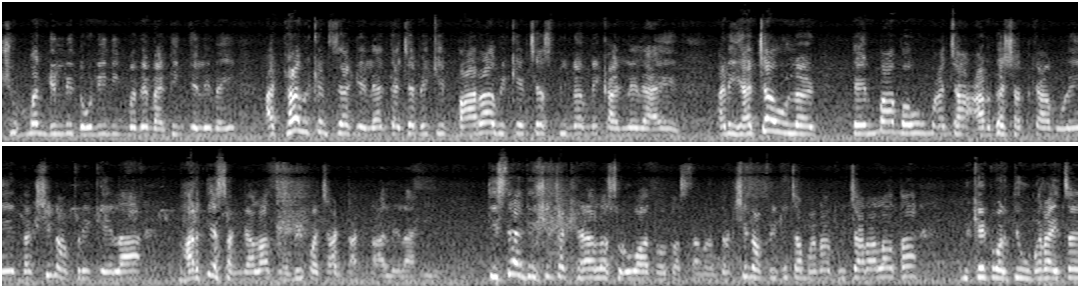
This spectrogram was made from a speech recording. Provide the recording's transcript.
शुभमन गिलनी दोन्ही इनिंगमध्ये बॅटिंग केली नाही. अठरा विकेट्स ज्या गेल्या त्याच्यापैकी बारा विकेट्स या स्पिनरने काढलेल्या आहेत. आणि ह्याच्या उलट टेम्बा बहुमाच्या अर्धशतकामुळे दक्षिण आफ्रिकेला भारतीय संघाला धोबी पछाड टाकता आलेला आहे. तिसऱ्या दिवशीच्या खेळाला सुरुवात होत असताना दक्षिण आफ्रिकेच्या मनात विचार आला होता विकेटवरती उभं राहायचं.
